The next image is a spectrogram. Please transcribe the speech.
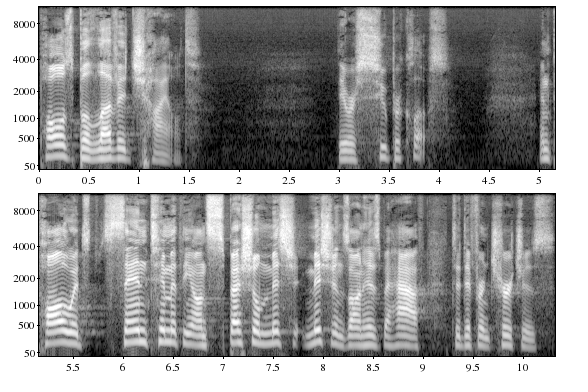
Paul's beloved child. They were super close. And Paul would send Timothy on special miss- missions on his behalf to different churches.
